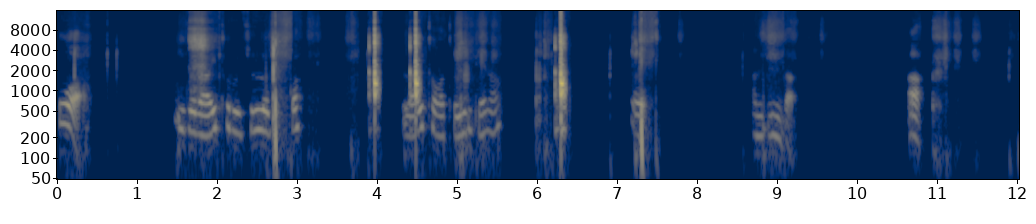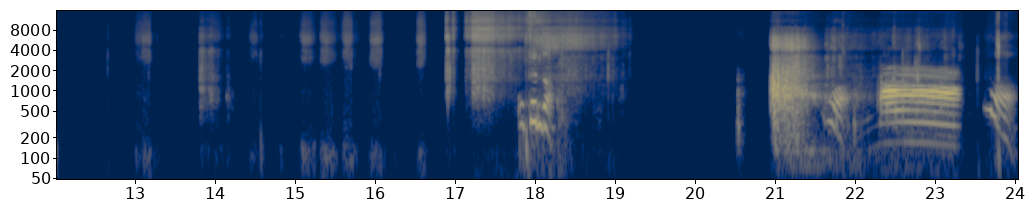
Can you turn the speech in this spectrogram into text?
우와 이거 라이터를 질러볼까? 라이터가 되긴 되나? 어, 안 된다. 아. 오, 된다. 우와. 우와.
